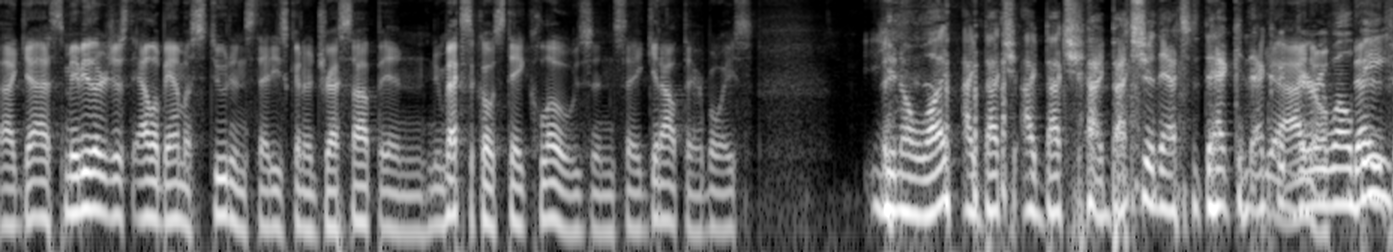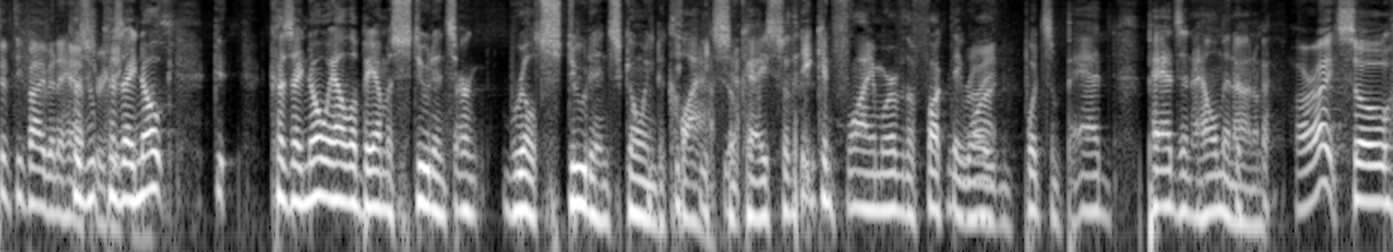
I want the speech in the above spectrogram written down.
I guess maybe they're just Alabama students that he's going to dress up in New Mexico State clothes and say, "Get out there, boys." You know what? I bet you. I bet you. I bet you that's that could that Yeah, could very well That be 55 and a half Because I know because I know Alabama students aren't real students going to class. Okay, so they can fly them wherever the fuck they Right. want. And put some pad pads and a helmet on them. All right, so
